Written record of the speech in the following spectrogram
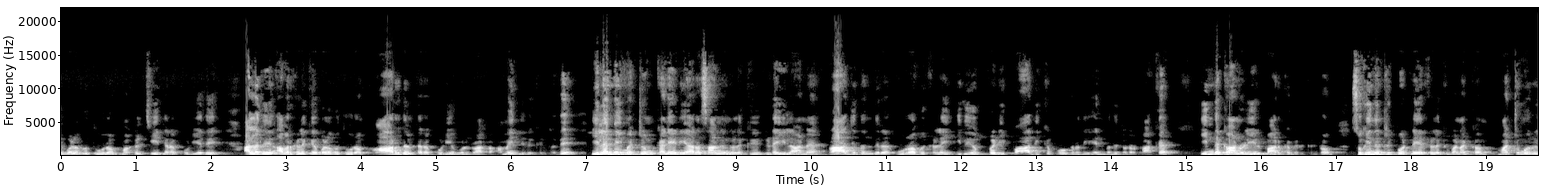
எவ்வளவு தூரம் மகிழ்ச்சியை தரக்கூடியது? அல்லது அவர்களுக்கு எவ்வளவு தூரம் ஆறுதல் தரக்கூடிய ஒன்றாக அமைந்திருக்கின்றது. இலங்கை மற்றும் கனேடிய அரசாங்கங்களுக்கு இடையிலான ராஜதந்திர உறவுகளை இது எப்படி பாதிக்க போகிறது என்பது தொடர்பாக இந்த காணொளியில் பார்க்கவிருக்கின்றோம். சுகிந்தன் ரிப்போர்ட் நேயர்களுக்கு வணக்கம். மற்றும் ஒரு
